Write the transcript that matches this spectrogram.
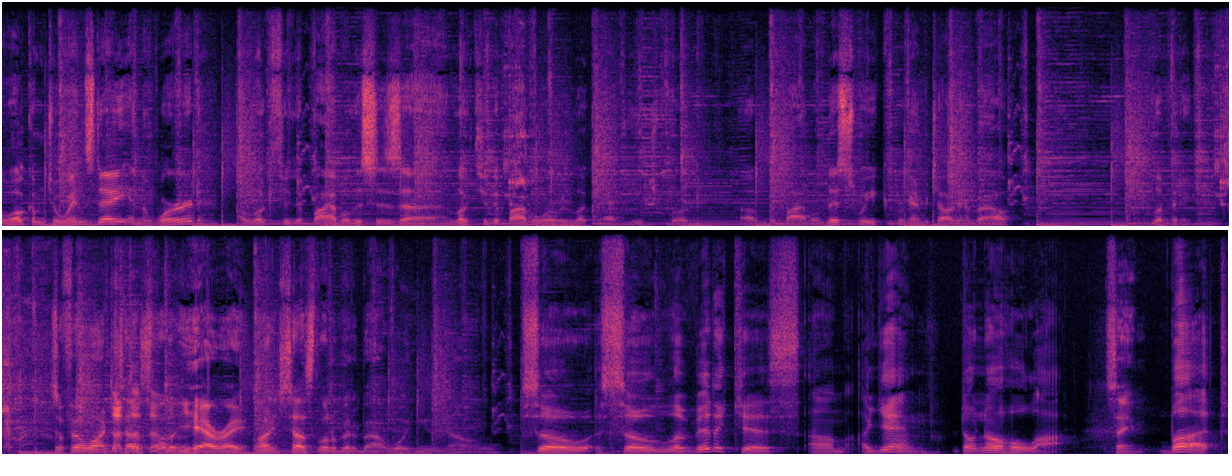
welcome to Wednesday in the Word, a look through the Bible. This is a look through the Bible where we look at each book of the Bible. This week we're going to be talking about Leviticus. So Phil, why don't you tell us a little? Yeah, right. Why don't you tell us a little bit about what you know? So so Leviticus, um, again, don't know a whole lot, Same. but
